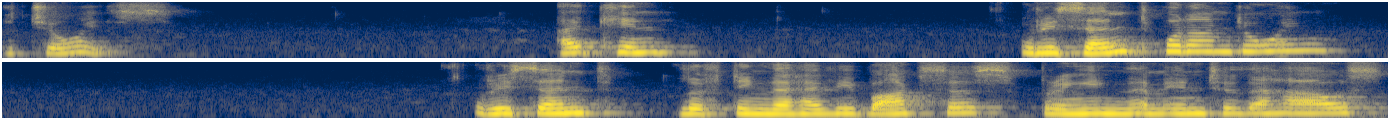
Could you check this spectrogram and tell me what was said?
a choice. I can resent what I'm doing, resent lifting the heavy boxes, bringing them into the house,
